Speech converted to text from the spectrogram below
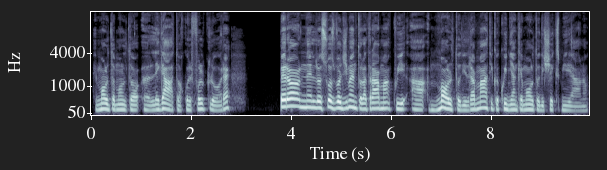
è molto molto eh, legato a quel folklore, però nel suo svolgimento la trama qui ha molto di drammatico e quindi anche molto di shakespeariano,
